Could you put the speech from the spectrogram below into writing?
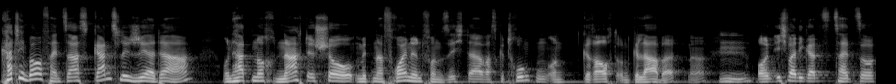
Katrin Bauerfeind saß ganz leger da und hat noch nach der Show mit einer Freundin von sich da was getrunken und geraucht und gelabert. Ne? Mhm. Und ich war die ganze Zeit so,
